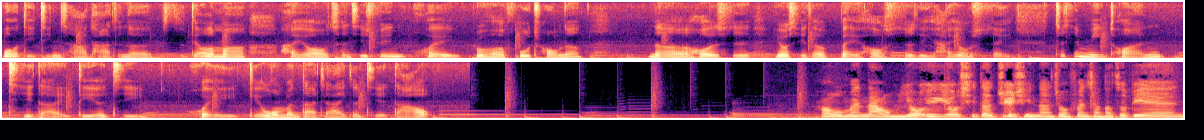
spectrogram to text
卧底警察他真的死掉了吗？还有陈其勋会如何复仇呢？那或者是游戏的背后势力还有谁？这些谜团，期待第二季会给我们大家一个解答哦。好，我们那我们鱿鱼游戏的剧情呢，就分享到这边。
